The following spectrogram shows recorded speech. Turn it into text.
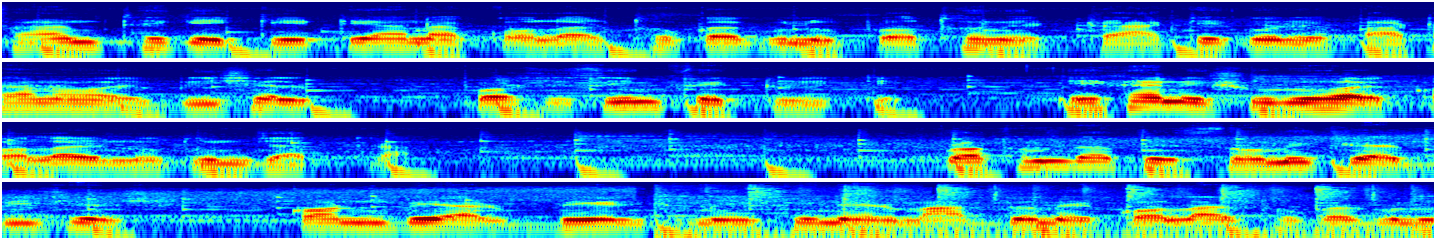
ফার্ম থেকে কেটে আনা কলার থোকাগুলো প্রথমে ট্রাকে করে পাঠানো হয় বিশাল প্রসেসিং ফ্যাক্টরিতে এখানে শুরু হয় কলার নতুন যাত্রা। প্রথম ধাপে শ্রমিকরা বিশেষ কনভেয়ার বেল্ট মেশিনের মাধ্যমে কলার থোকাগুলো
